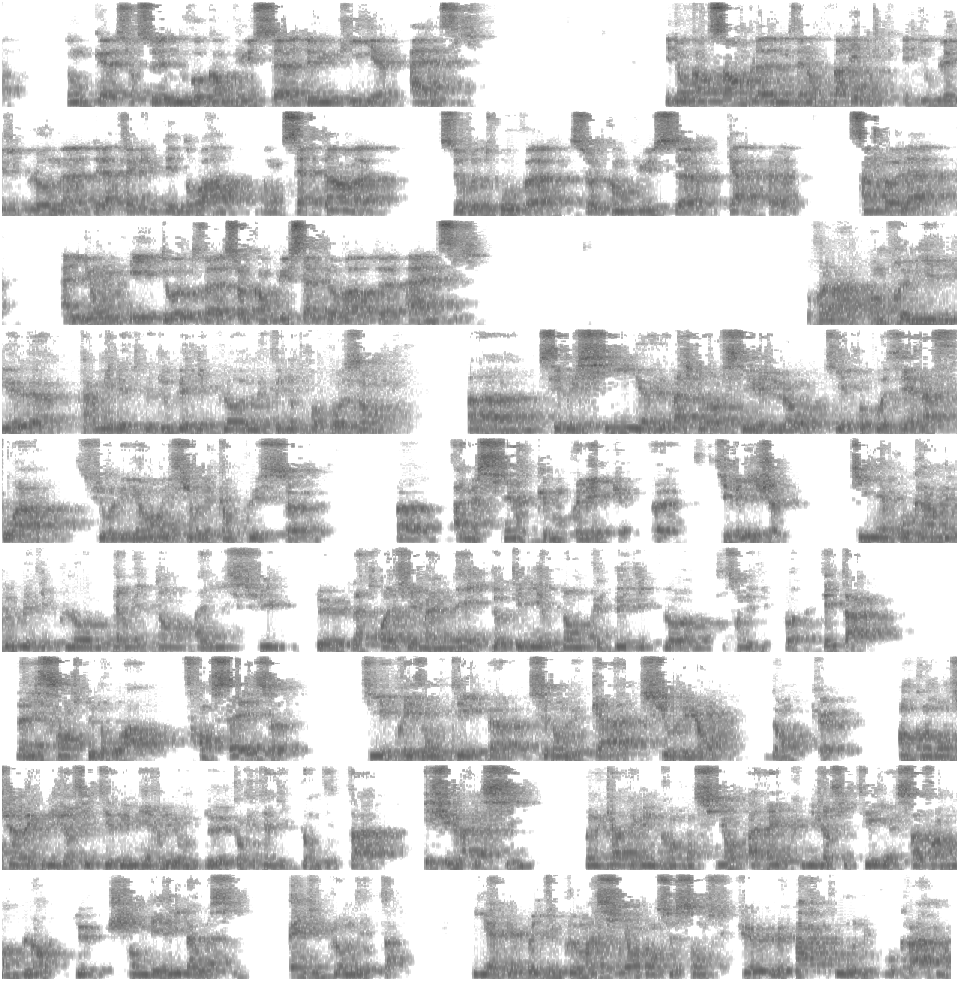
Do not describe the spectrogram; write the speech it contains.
donc euh, sur ce nouveau campus de l'UCLI à Annecy. Et donc ensemble, nous allons vous parler donc des doubles diplômes de la faculté de droit, dont certains se retrouvent sur le campus Saint-Paul à, Lyon et d'autres sur le campus Alpe Europe à Annecy. Voilà, en premier lieu, parmi le, double diplôme que nous proposons, euh, celui-ci, euh, le Bachelor of Civil Law, qui est proposé à la fois sur Lyon et sur le campus euh, euh que mon collègue euh, dirige, qui est un programme de double diplôme permettant à l'issue de la troisième année d'obtenir donc deux diplômes qui sont des diplômes d'État, la licence de droit française qui est présenté euh, selon le cas sur Lyon, donc euh, en convention avec l'Université Lumière Lyon 2, qui est un diplôme d'État, et sur Annecy, dans le cadre d'une convention avec l'Université Savoie-Mont-Blanc de Chambéry, là aussi, un diplôme d'État. Il y a double diplomation dans ce sens que le parcours du programme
